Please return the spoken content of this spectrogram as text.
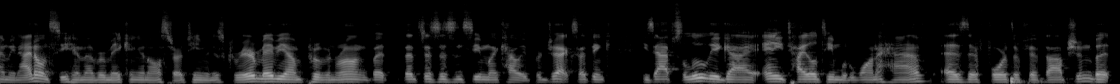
I mean, I don't see him ever making an all star team in his career. Maybe I'm proven wrong, but that just doesn't seem like how he projects. I think he's absolutely a guy any title team would want to have as their fourth or fifth option, but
